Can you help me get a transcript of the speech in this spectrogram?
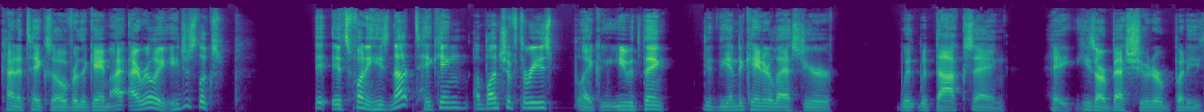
kind of takes over the game. I, I really he just looks it, it's funny. He's not taking a bunch of threes like you would think the, the indicator last year with with Doc saying hey, he's our best shooter, but he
